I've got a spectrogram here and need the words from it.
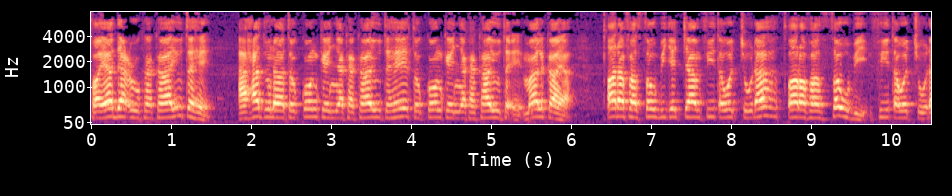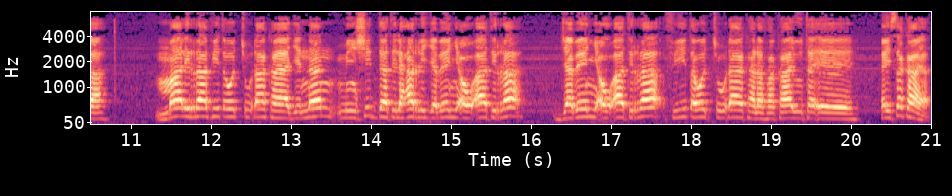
فيدع ككايته أحدنا تكون كينيا ككايته تكون كينيا ككايته مال كايا طرف الثوب جتشان في توجودا طرف الثوب في توجودا. maal irraa fiixa wachuudha kaya jennaan min shiddati ilharri jabeenya ow'aatirraa jabeenya ow'aatirraa fiixa wachuudha ka lafa kaayuu ta'e eeysa kaaya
